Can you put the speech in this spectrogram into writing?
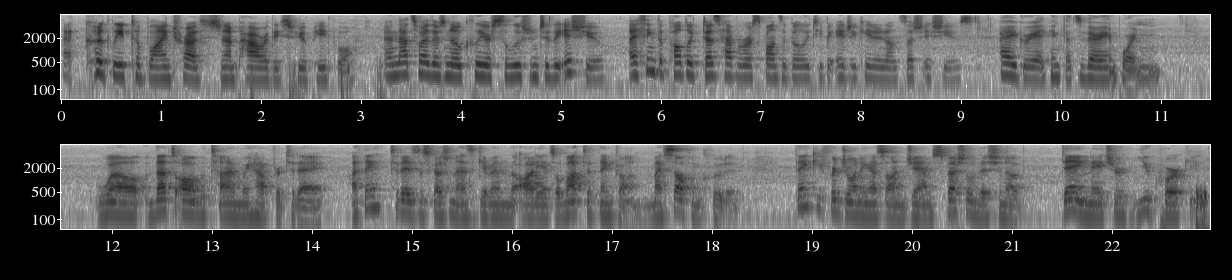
That could lead to blind trust and empower these few people. And that's why there's no clear solution to the issue. I think the public does have a responsibility to be educated on such issues. I agree, I think that's very important. Well, that's all the time we have for today. I think today's discussion has given the audience a lot to think on, myself included. Thank you for joining us on Jam's special edition of Dang Nature, You Quirky.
